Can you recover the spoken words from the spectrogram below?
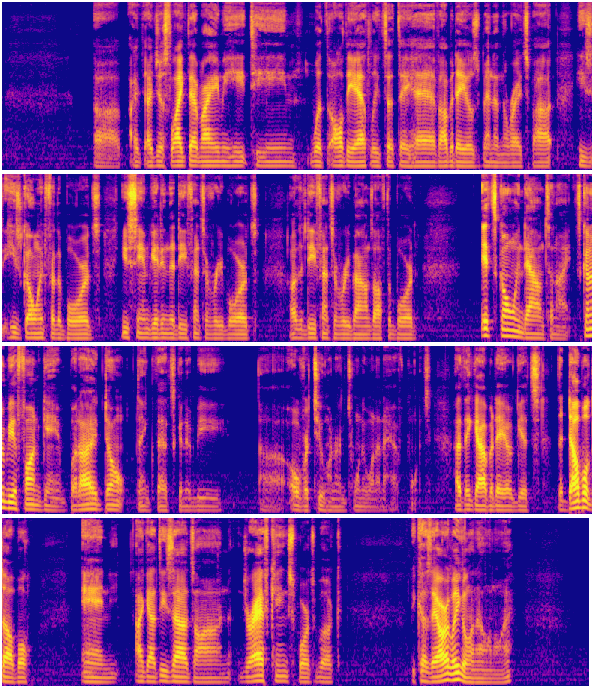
Uh, I, I just like that Miami Heat team with all the athletes that they have. Abadeo's been in the right spot. He's he's going for the boards. You see him getting the defensive reboards or the defensive rebounds off the board. It's going down tonight. It's going to be a fun game, but I don't think that's going to be uh, over 221 and a half points. I think Abadeo gets the double double, and I got these odds on DraftKings Sportsbook because they are legal in Illinois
